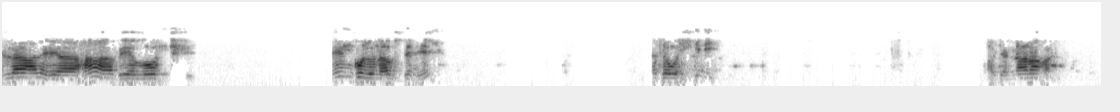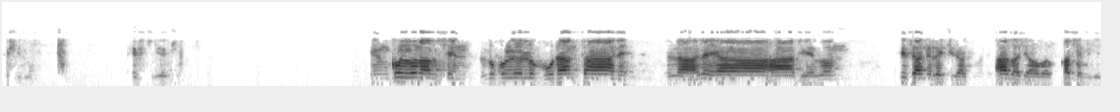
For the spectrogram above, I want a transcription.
الا عليها حافظ. ان كل نفس. توحيدي وجنانا من كل نفس لكل لبودان تان إلا عليها حافظ. لسان الرجلات هذا جواب القسم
